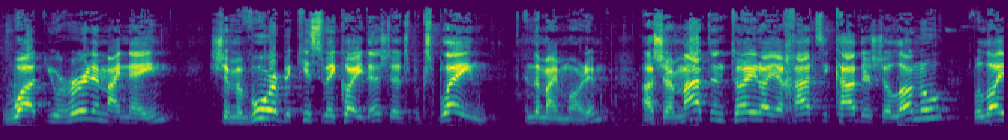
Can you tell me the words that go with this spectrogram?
what you heard in my name, Shemavur Bekisve Kodesh, that's explained in the Maimorim, Asher Matan Toira Yachatzi Kader Shalonu, Beloy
